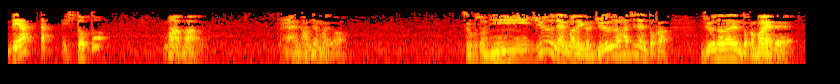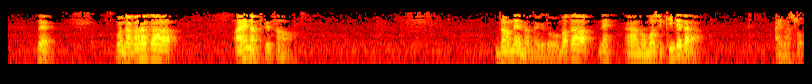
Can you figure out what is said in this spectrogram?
出会った。人と、まあまあ、えー何年前だ？それこそ20年までいか18年とか。17年とか前で、ね、まあなかなか。会えなくてさ、残念なんだけど、またね、あの、もし聞いてたら、会いましょ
